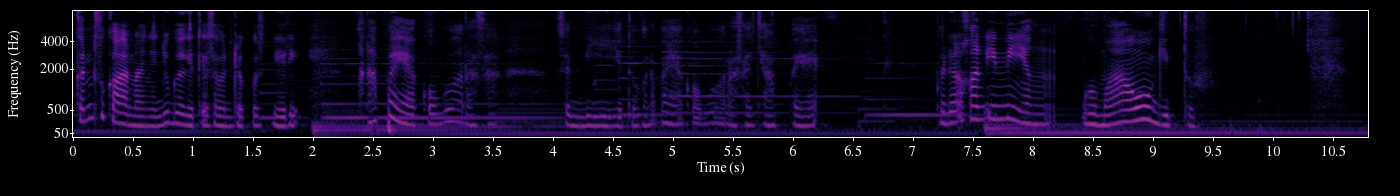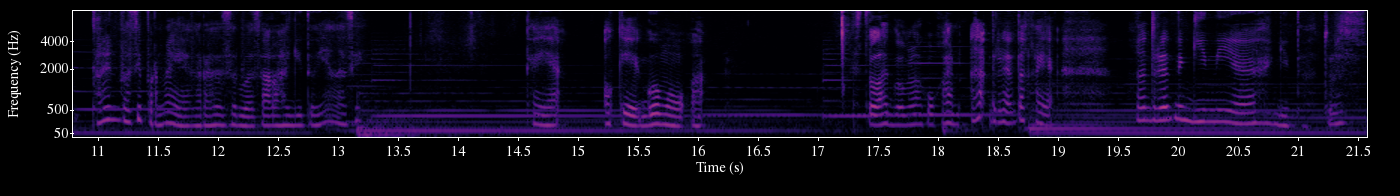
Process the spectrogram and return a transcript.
kan suka nanya juga gitu ya sama diriku sendiri. Kenapa ya kok gue ngerasa sedih gitu? Kenapa ya kok gue ngerasa capek? Padahal kan ini yang gue mau gitu. Kalian pasti pernah ya ngerasa serba salah gitu ya gak sih? Kayak oke okay, gue mau A setelah gue melakukan A ternyata kayak nah, ternyata gini ya gitu. Terus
